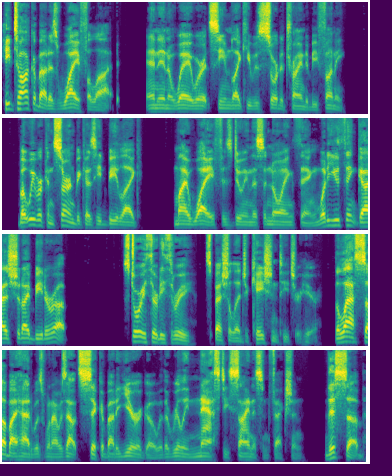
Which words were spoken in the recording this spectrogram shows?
he'd talk about his wife a lot, and in a way where it seemed like he was sort of trying to be funny. But we were concerned because he'd be like, My wife is doing this annoying thing. What do you think, guys? Should I beat her up? Story 33 Special education teacher here. The last sub I had was when I was out sick about a year ago with a really nasty sinus infection. This sub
